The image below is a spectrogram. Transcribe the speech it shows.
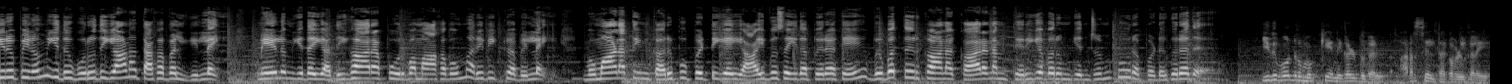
இருப்பினும் இது உறுதியான தகவல் இல்லை. மேலும் இதை அதிகாரப்பூர்வமாகவும் அறிவிக்கவில்லை. விமானத்தின் கருப்பு பெட்டியை ஆய்வு செய்த பிறகே விபத்திற்கான காரணம் தெரியவரும் என்றும் கூறப்படுகிறது. இதுபோன்ற முக்கிய நிகழ்வுகள் அரசியல் தகவல்களை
